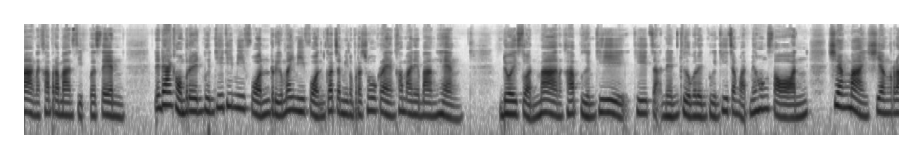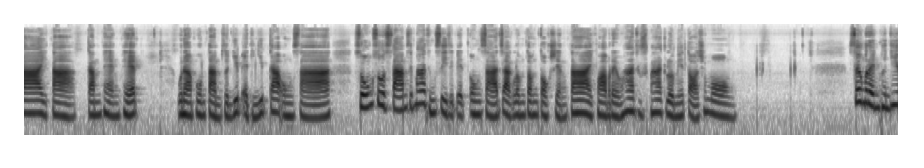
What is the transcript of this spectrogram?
มากนะครับประมาณ 10%ในด้านของบริเวณพื้นที่ที่มีฝนหรือไม่มีฝนก็จะมีลมกระโชกแรงเข้ามาในบางแห่ง โดยส่วนมากนะครับพื้นที่ที่จะเน้นคือบริเวณพื้นที่จังหวัดแม่ฮ่องสอน เชียงใหม่ เชียงราย ตากกำแพงเพชรอุณหภูมิต่ำสุด 21-29 องศา สูงสุด 35-41 องศาจากลมตะวันตกเฉียงใต้ ความเร็ว 5-15 กิโลเมตรต่อชั่วโมง ซึ่งบริเวณพื้นที่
